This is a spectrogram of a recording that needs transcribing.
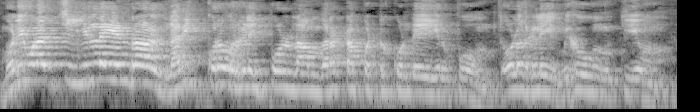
மொழி உணர்ச்சி இல்லை என்றால் நரிக்குறவர்களைப் போல் நாம் விரட்டப்பட்டு கொண்டே இருப்போம். தோழர்களே மிகவும் முக்கியம்.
